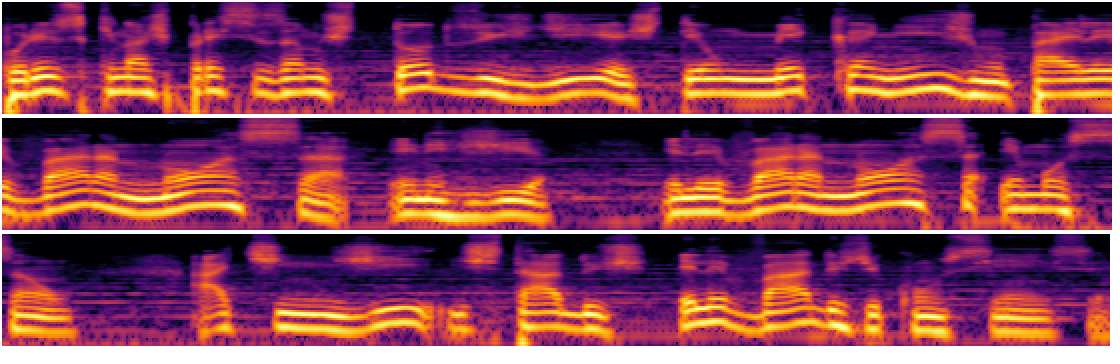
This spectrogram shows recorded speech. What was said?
Por isso que nós precisamos todos os dias ter um mecanismo para elevar a nossa energia, elevar a nossa emoção, atingir estados elevados de consciência,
